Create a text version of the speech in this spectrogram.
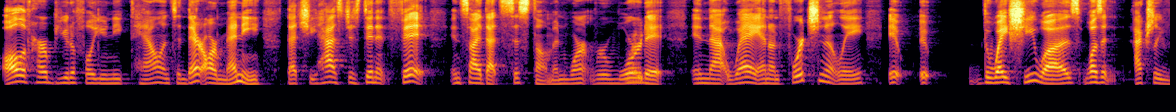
all of her beautiful unique talents and there are many that she has just didn't fit inside that system and weren't rewarded right. in that way. And unfortunately it, it the way she was wasn't actually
